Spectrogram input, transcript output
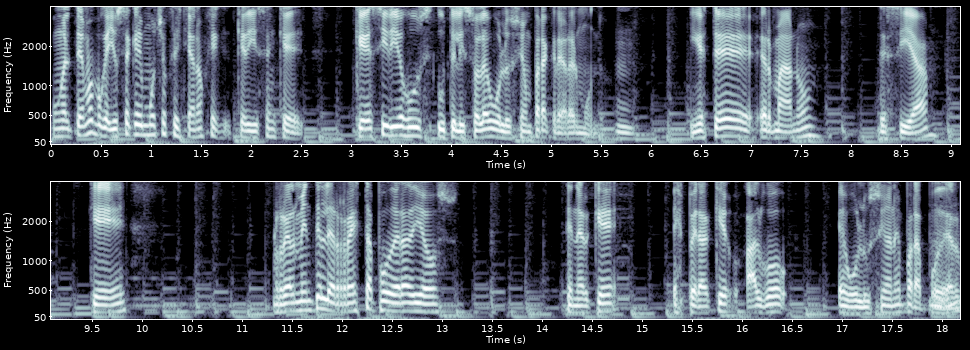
con el tema, porque yo sé que hay muchos cristianos que, que dicen que, que si Dios utilizó la evolución para crear el mundo. Mm, Y este hermano decía que realmente le resta poder a Dios tener que esperar que algo evolucione para poder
